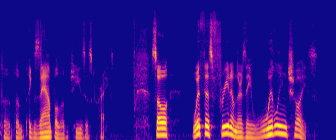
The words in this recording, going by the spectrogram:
the, the example of Jesus Christ. So with this freedom, there's a willing choice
